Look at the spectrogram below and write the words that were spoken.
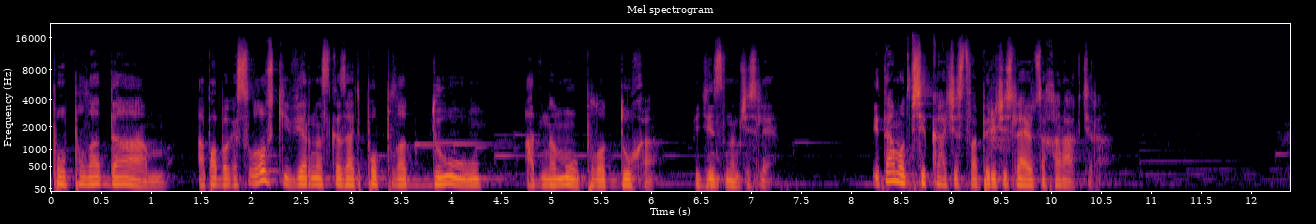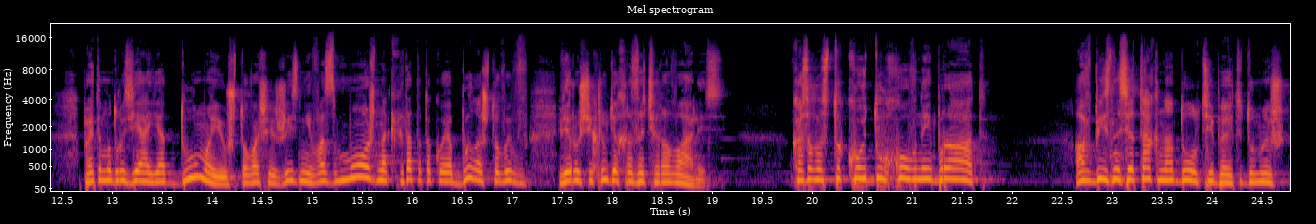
По плодам. А по-богословски верно сказать по плоду одному, плод Духа в единственном числе. И там вот все качества перечисляются характера. Поэтому, друзья, я думаю, что в вашей жизни, возможно, когда-то такое было, что вы в верующих людях разочаровались. Казалось, такой духовный брат, а в бизнесе так надул тебя, и ты думаешь,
